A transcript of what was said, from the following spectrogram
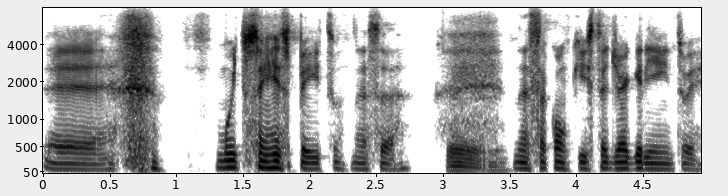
é, muito sem respeito nessa, nessa conquista de Agriento. Aí.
